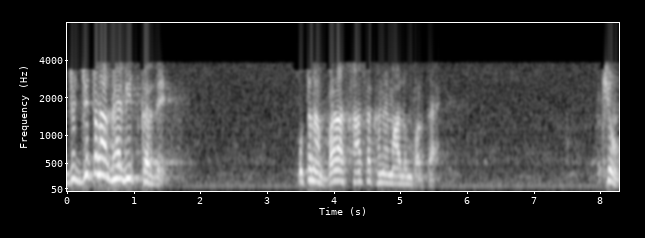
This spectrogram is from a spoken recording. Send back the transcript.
जो जितना भयभीत कर दे, उतना बड़ा शासक हमें मालूम पड़ता है। क्यों?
